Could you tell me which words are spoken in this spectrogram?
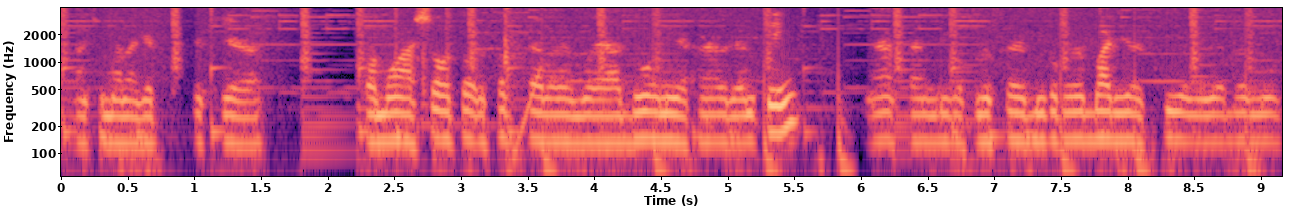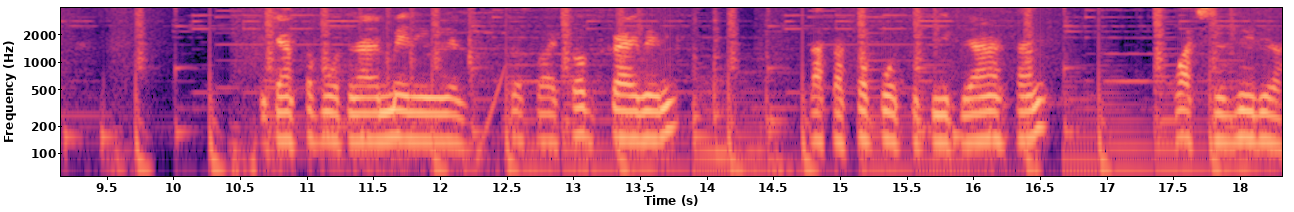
Donkey Man I get take care of some more shout out the subscriber them where I and all them thing. You understand? Big up myself, big up everybody that see me, you don't know. You can support in many ways just by subscribing. That a support to people, you understand? Watch the video,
